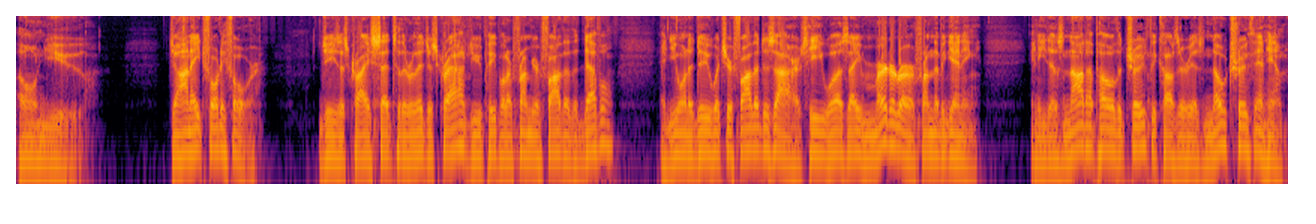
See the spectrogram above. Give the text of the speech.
on you. John 8:44. Jesus Christ said to the religious crowd, "You people are from your father the devil, and you want to do what your father desires. He was a murderer from the beginning, and he does not uphold the truth because there is no truth in him.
